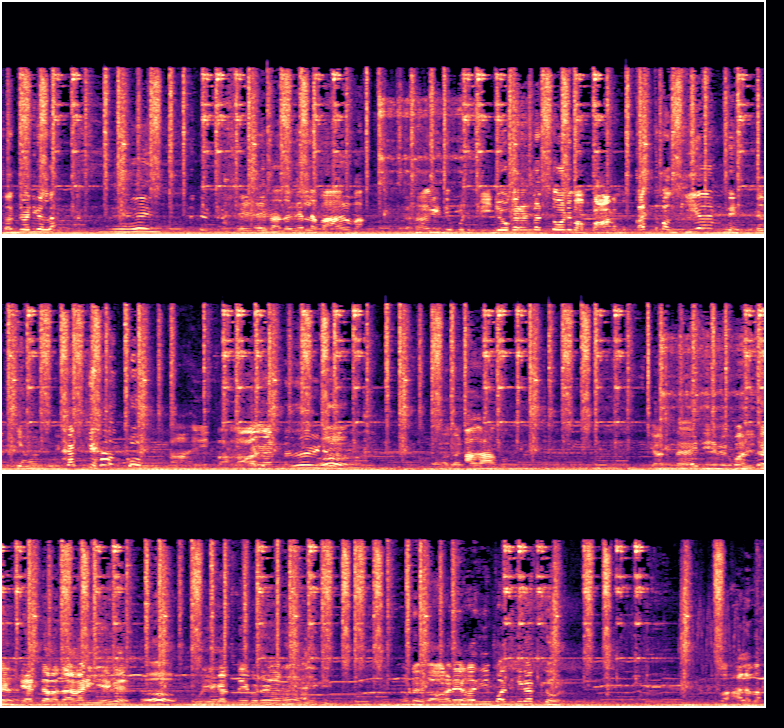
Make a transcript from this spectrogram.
සද්ද වැඩි කල්ලා සද කරලා පාරපා. සනාගේ ඔබට වීඩියෝ කරන්නත් ඕනේ. මම පාක මොකක්ද මං කියන්නේ? එකක් කියහන්කෝ ආයේ බලා ආගන්නද වීඩියෝ අගහමු. යන්න නෑ ඉතින් මේක මම ටැක් දාලා දාගනි ඒක. ඔව්. ඌ ඒකත් මේ කොට යනවා මේකෙන් උඩ වාහනේ හදින් පදින එකක් ඕන. වහලා බා.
